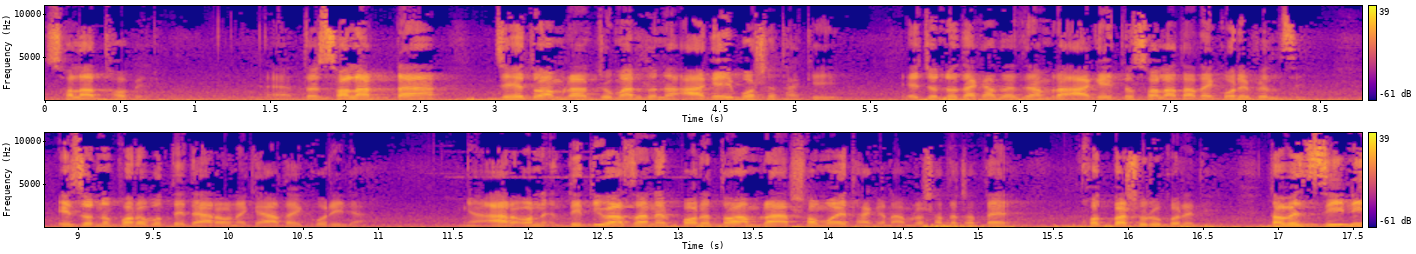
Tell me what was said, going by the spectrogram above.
সলাৎ হবে। তো সলাটটা যেহেতু আমরা জুমার জন্য আগেই বসে থাকি, এজন্য দেখা যায় যে আমরা আগেই তো সলাৎ আদায় করে ফেলছি। এজন্য পরবর্তীতে আর অনেকে আদায় করি না। আর দ্বিতীয় আজানের পরে তো আমরা সময় থাকে না, আমরা সাথে সাথে খোদবা শুরু করে দিই। তবে যিনি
